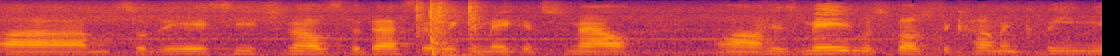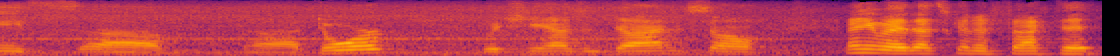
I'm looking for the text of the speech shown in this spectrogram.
um, so the AC smells the best that we can make it smell. Uh, his maid was supposed to come and clean this uh, uh, door, which she hasn't done. So anyway, that's going to affect it.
